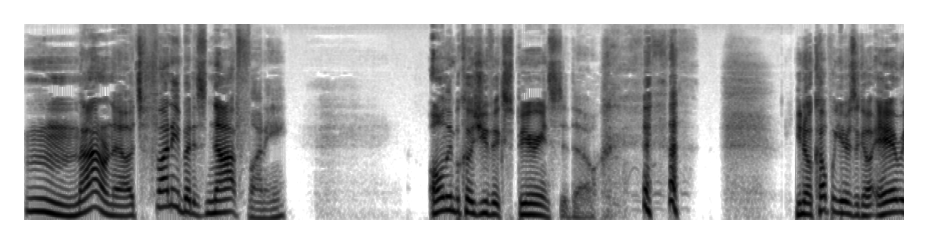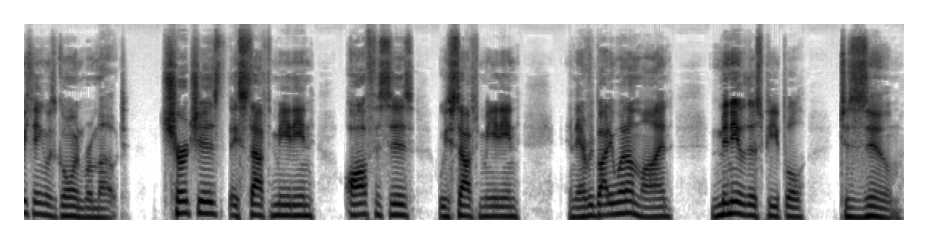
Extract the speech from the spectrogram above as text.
hmm, I don't know. It's funny, but it's not funny. Only because you've experienced it, though. you know, a couple years ago, everything was going remote. Churches, they stopped meeting. Offices, we stopped meeting, and everybody went online. Many of those people to Zoom.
